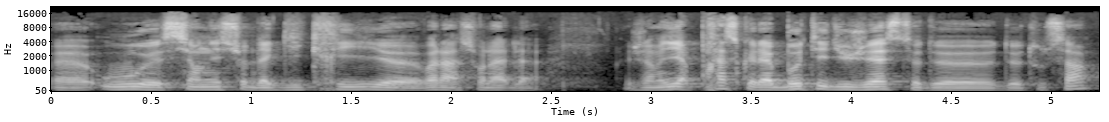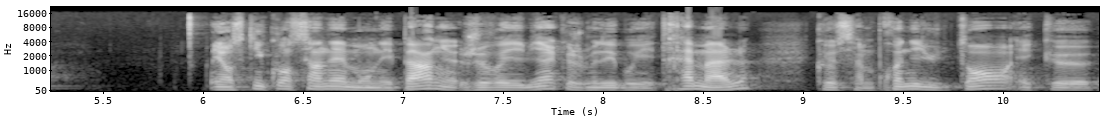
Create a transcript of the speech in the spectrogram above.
euh, ou euh, si on est sur de la geekerie, voilà, sur la, la j'ai envie de dire presque la beauté du geste de, de tout ça. Et en ce qui concernait mon épargne, je voyais bien que je me débrouillais très mal, que ça me prenait du temps et que,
